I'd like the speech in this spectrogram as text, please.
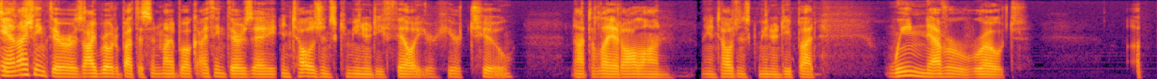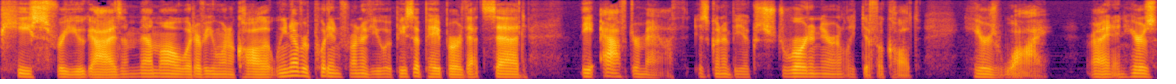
And I think there is, I wrote about this in my book, I think there's a intelligence community failure here too. Not to lay it all on the intelligence community, but we never wrote a piece for you guys, a memo, whatever you want to call it. We never put in front of you a piece of paper that said the aftermath is going to be extraordinarily difficult. Here's why, right? And here's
